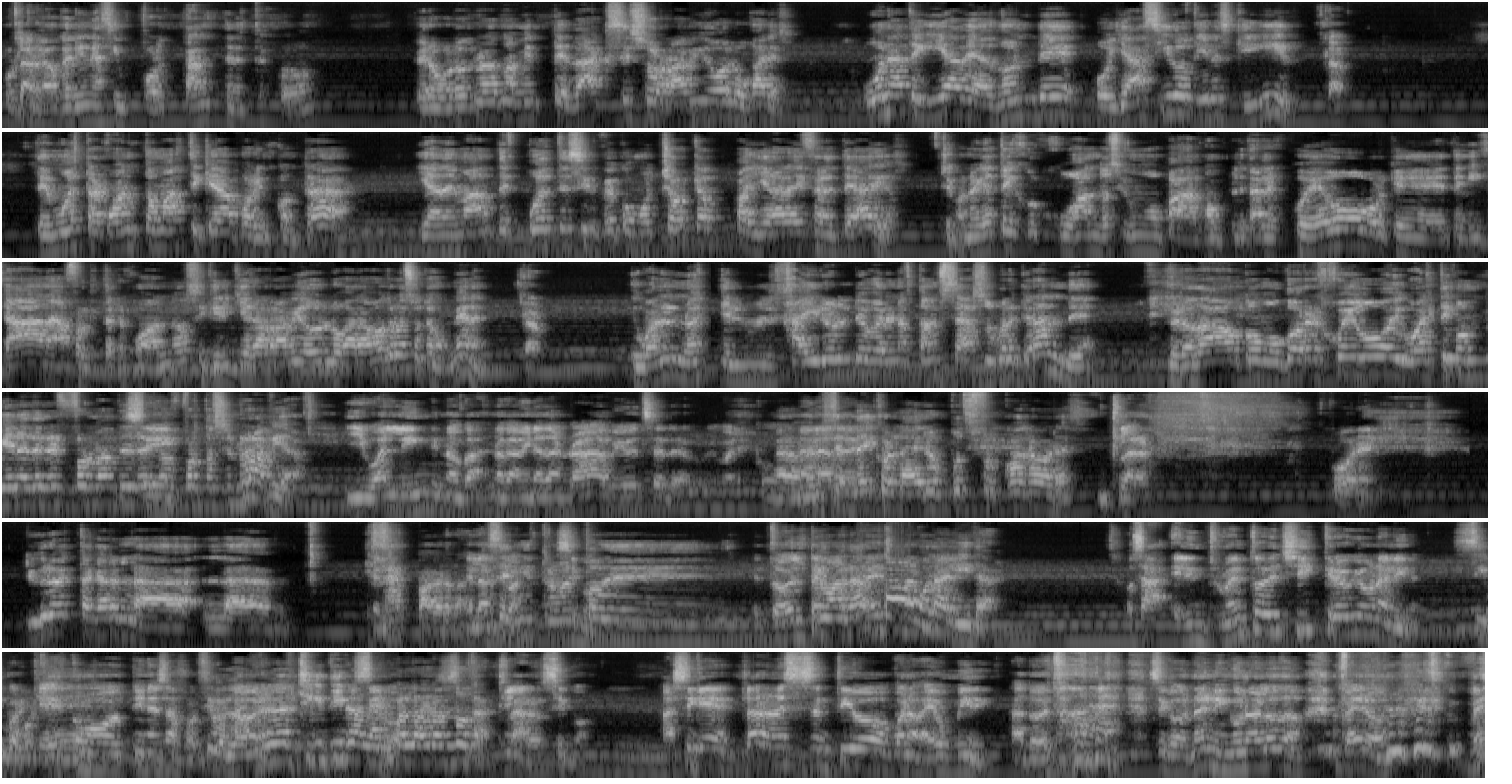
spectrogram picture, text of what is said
Porque Claro. la ocarina es importante en este juego. Pero por otro lado también te da acceso rápido a lugares. Una te guía de a dónde o ya has ido tienes que ir. Claro. Te muestra cuánto más te queda por encontrar. Y además después te sirve como shortcut para llegar a diferentes áreas. Sí. Bueno, ya estáis jugando así como para completar el juego porque tenéis ganas, porque estás jugando. Si quieres llegar rápido de un lugar a otro, eso te conviene. Claro. Igual no es que el Hyrule de Ocarina of Time sea súper grande, pero dado como corre el juego, igual te conviene tener formas de Sí. transportación rápida. Y igual Link no, no camina tan rápido, etc. Igual es como Claro, una si de- andáis con la por 4 horas. Claro. Pobre. Yo quiero destacar la. la el El- arpa, ¿verdad? el Ese es arpa, el instrumento sí, de. Todo el ¿Es tema hecho arpa o una arpa. lira? O sea, el instrumento de Chi creo que es una lira. Sí, Porque es como tiene esa forma. Sí, pues la Ahora- lira chiquitina, Sí, la arpa po. es la grandota. Claro, sí, po. Así que, claro, en ese sentido, bueno, es un MIDI a todo esto. Así como no es ninguno de los dos. Pero,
